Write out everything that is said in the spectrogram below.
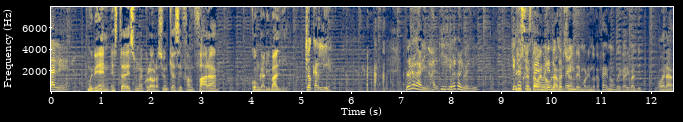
Tal, eh? Muy bien, esta es una colaboración que hace Fanfara con Garibaldi. Chocarlía. ¿No era Garibaldi? ¿Era Garibaldi? ¿Quién Ellos cantaban, ¿no? Una Café? versión de Moliendo Café, ¿no? De Garibaldi. O era.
